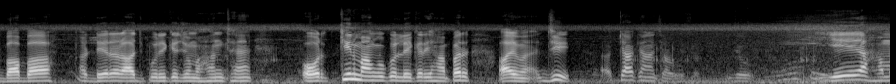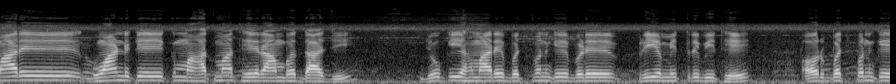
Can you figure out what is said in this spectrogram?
बाबा डेरा राजपुरी के जो महंत हैं और किन मांगों को लेकर यहाँ पर आए हुए हैं। जी, क्या कहना चाहोगे सर? जो ये हमारे गुआंड के एक महात्मा थे रामभद्र दास जी जो कि हमारे बचपन के बड़े प्रिय मित्र भी थे और बचपन के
